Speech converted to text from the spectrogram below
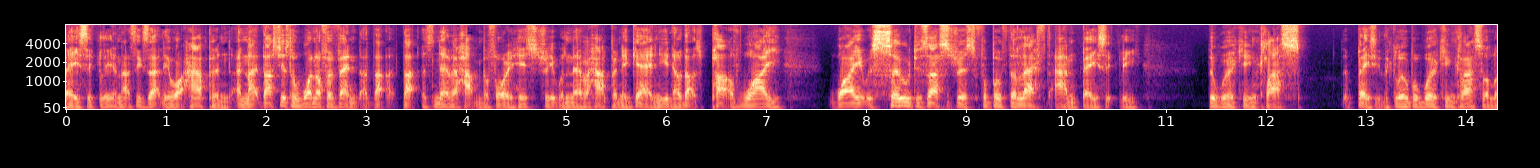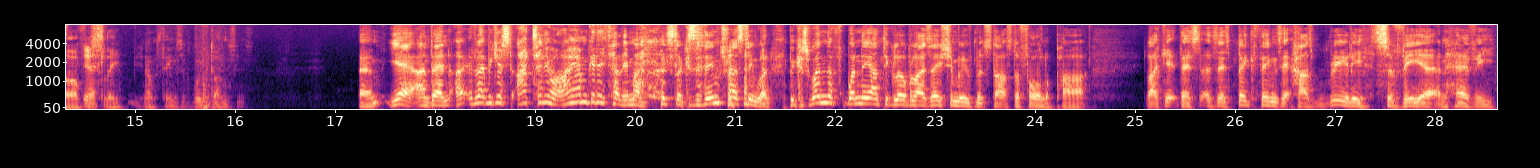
basically and that's exactly what happened. And like, that's just a one-off event that, that that has never happened before in history. It will never happen again. You know that's part of why why it was so disastrous for both the left and basically the working class basically the global working class although obviously you know things have moved on since um, yeah, and then uh, let me just—I tell you what, I am going to tell you my story because it's an interesting one. Because when the when the anti-globalization movement starts to fall apart, like it, there's there's big things. It has really severe and heavy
